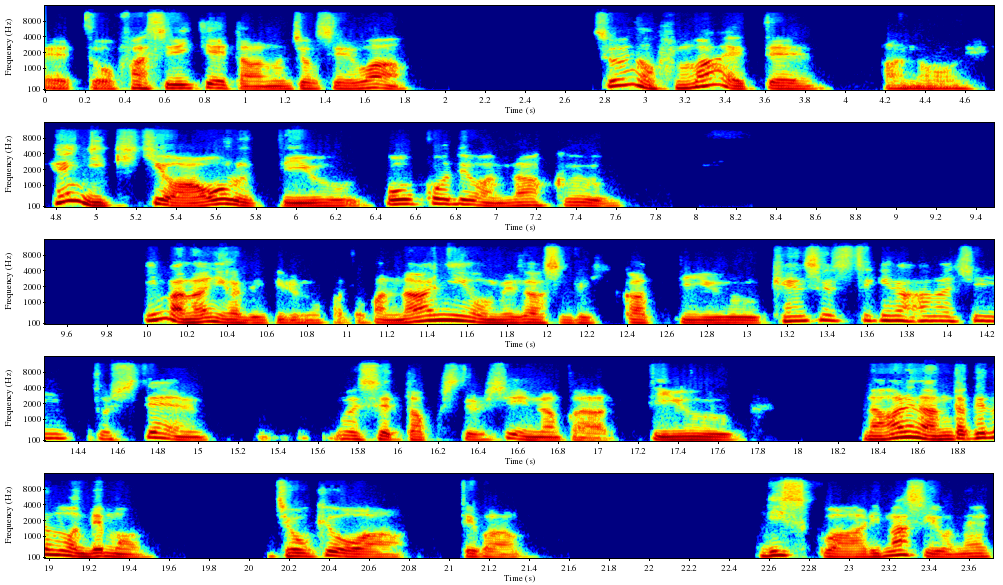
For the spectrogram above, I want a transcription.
えっ、と、ファシリテーターの女性は、そういうのを踏まえて、あの、変に危機を煽るっていう方向ではなく、今何ができるのかとか、何を目指すべきかっていう建設的な話として、セットアップしてるし、なんかっていう流れなんだけども、でも、状況は、っていうか、リスクはありますよね。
